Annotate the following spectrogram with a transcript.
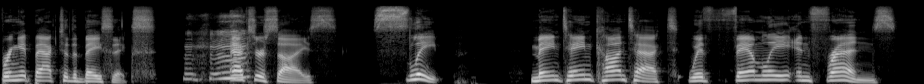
bring it back to the basics mm-hmm. exercise, sleep, maintain contact with family and friends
